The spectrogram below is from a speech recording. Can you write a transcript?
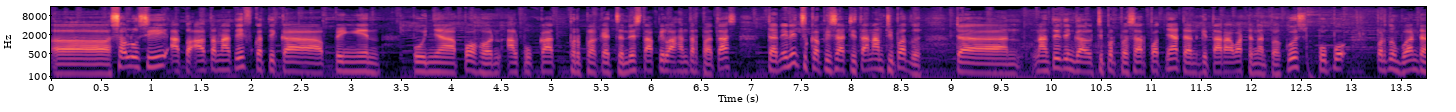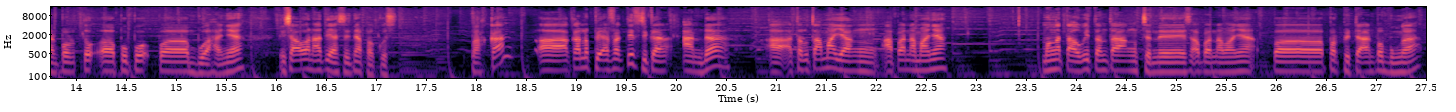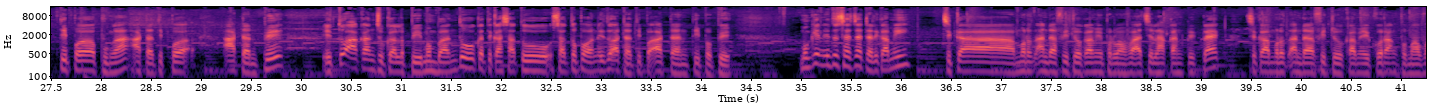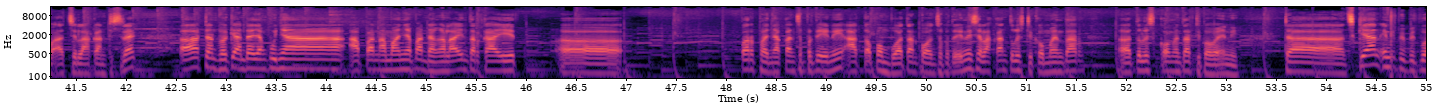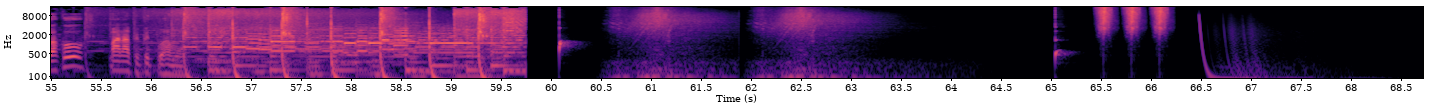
uh, solusi atau alternatif ketika ingin punya pohon alpukat berbagai jenis tapi lahan terbatas dan ini juga bisa ditanam di pot loh. Dan nanti tinggal diperbesar potnya dan kita rawat dengan bagus pupuk pertumbuhan dan eh, pupuk pembuahannya insya Allah nanti hasilnya bagus. Bahkan uh, akan lebih efektif jika anda terutama yang apa namanya mengetahui tentang jenis apa namanya pe, perbedaan pembunga tipe bunga ada tipe A dan B itu akan juga lebih membantu ketika satu satu pohon itu ada tipe A dan tipe B. Mungkin itu saja dari kami. Jika menurut anda video kami bermanfaat silahkan klik like. Jika menurut anda video kami kurang bermanfaat silahkan dislike. Uh, dan bagi anda yang punya apa namanya pandangan lain terkait uh, perbanyakan seperti ini atau pembuatan pohon seperti ini silahkan tulis di komentar uh, tulis komentar di bawah ini dan sekian ini bibit buahku, mana bibit buahmu?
